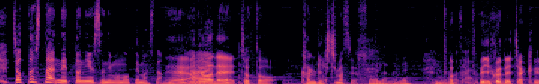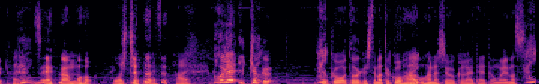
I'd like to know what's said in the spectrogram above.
ちょっとしたネットニュースにも載ってました。ねあれはねちょっと感激しますよ。そうなんだね。とということでチャック。はい。前半も終わっちゃったね。はい。ここで一曲、はい曲をお届けしてまた後半はい。お話を伺いたいと思います。はい。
